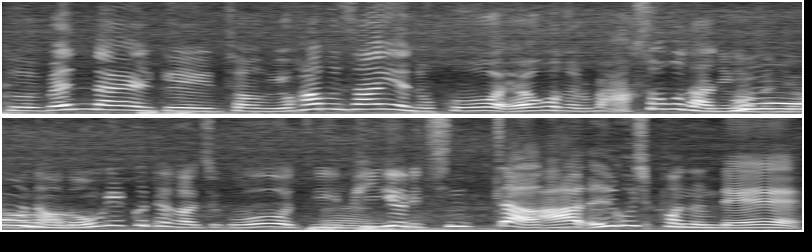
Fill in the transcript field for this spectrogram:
그 맨날 이렇게 저기 화분 사이에 놓고 에어컨으로 막 쏘고 다니거든요. 오, 나 너무 깨끗해가지고 이 네. 비결이 진짜 알고 싶었는데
